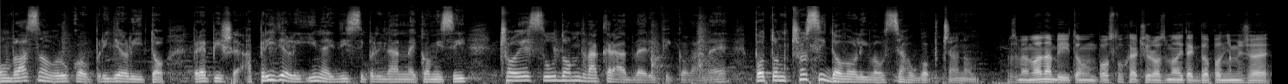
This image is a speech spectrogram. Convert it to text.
on vlastnou rukou pridelí to, prepíše a pridelí inej disciplinárnej komisii, čo je súdom dvakrát verifikované, potom čo si dovolí vo vzťahu k občanom? Rozumiem, len aby tomu posluchači rozumeli, tak doplním, že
